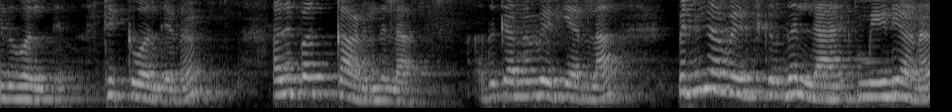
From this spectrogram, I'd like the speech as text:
ഇതുപോലത്തെ സ്റ്റിക്ക് പോലത്തെയാണ്. അതിപ്പോൾ കാണുന്നില്ല. അത് കാരണം മേടിക്കാറില്ല പിന്നെ ഞാൻ മേടിച്ചിരിക്കുന്നത് ലാക്മിയുടെ ആണ്.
